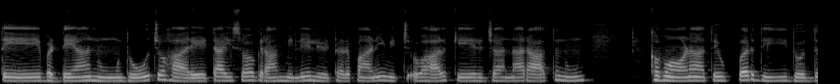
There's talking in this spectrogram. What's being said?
ਤੇ ਵੱਡਿਆਂ ਨੂੰ ਦੋ ਚੁਹਾਰੇ 250 ਗ੍ਰਾਮ ਮਿਲੀਲੀਟਰ ਪਾਣੀ ਵਿੱਚ ਉਬਾਲ ਕੇ ਰੋਜ਼ਾਨਾ ਰਾਤ ਨੂੰ ਖਵਾਉਣਾ ਅਤੇ ਉੱਪਰ ਦੀ ਦੁੱਧ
